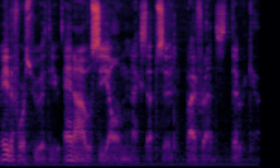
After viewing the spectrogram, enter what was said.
May the force be with you, and I will see y'all in the next episode. Bye, friends. There we go.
